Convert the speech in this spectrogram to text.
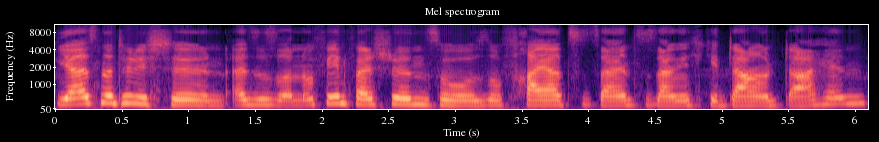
Ja, ist natürlich schön. Also so auf jeden Fall schön, so, so freier zu sein, zu sagen, ich gehe da und dahin.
